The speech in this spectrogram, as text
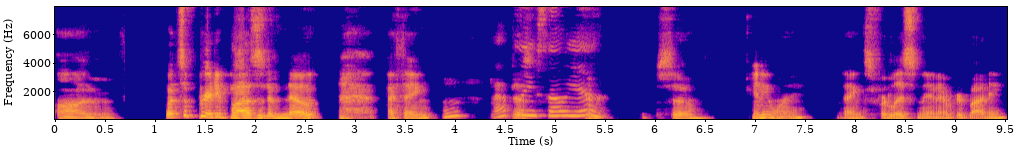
on what's a pretty positive note, I think. I believe so. Yeah. So, anyway, thanks for listening, everybody.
